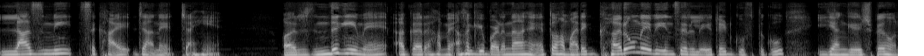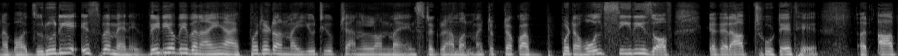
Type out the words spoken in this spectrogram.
लाजमी सिखाए जाने चाहिए। और ज़िंदगी में अगर हमें आगे बढ़ना है तो हमारे घरों में भी इनसे रिलेटेड गुफ्तु यंग एज पे होना बहुत ज़रूरी है। इस पे मैंने वीडियो भी बनाई है। I put it on my YouTube channel on my Instagram on my TikTok I put a whole series of अगर आप छोटे थे और आप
